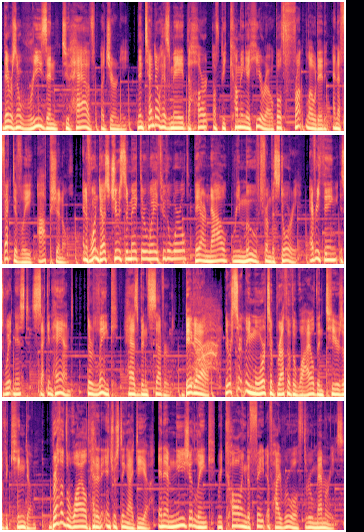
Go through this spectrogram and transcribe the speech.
There is no reason to have a journey. Nintendo has made the heart of becoming a hero both front loaded and effectively optional. And if one does choose to make their way through the world, they are now removed from the story. Everything is witnessed secondhand. Their link has been severed. Big L. There is certainly more to Breath of the Wild than Tears of the Kingdom. Breath of the Wild had an interesting idea an amnesia link recalling the fate of Hyrule through memories.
